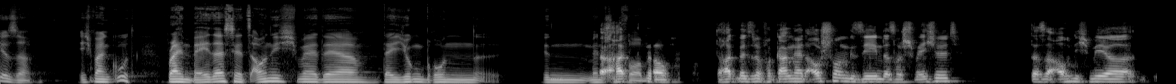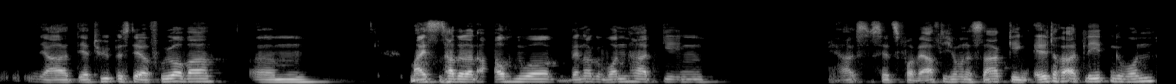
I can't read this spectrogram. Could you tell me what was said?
ist er. Ich meine, gut, Brian Bader ist jetzt auch nicht mehr der, der Jungbrunnen in Menschenform. Da hat, genau. da hat man in der Vergangenheit auch schon gesehen, dass er schwächelt, dass er auch nicht mehr ja, der Typ ist, der er früher war. Ähm, meistens hat er dann auch nur, wenn er gewonnen hat, gegen, ja, es ist jetzt verwerflich, wenn man das sagt, gegen ältere Athleten gewonnen.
